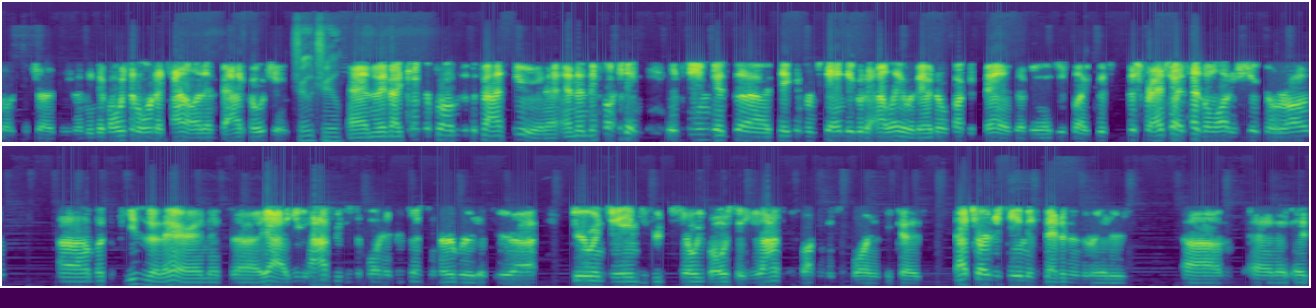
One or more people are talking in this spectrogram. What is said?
to coach the Chargers. I mean, they've always had a lot of talent and bad coaching, True, true. and they've had kicker problems in the past too. And and then they fucking the team gets uh, taken from San Diego to LA where they have no fucking fans. I mean, it's just like this this franchise has a lot of shit go wrong. Um, but the pieces are there, and it's uh, yeah, you have to be disappointed if you're Justin Herbert, if you're uh, Derwin James, if you're Joey Bosa, you have to be fucking disappointed because that Chargers team is better than the Raiders. Um, and it, it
